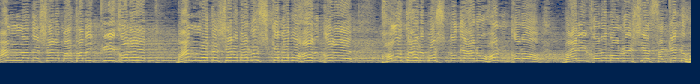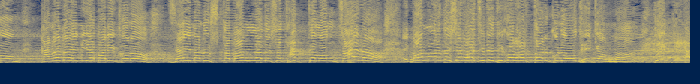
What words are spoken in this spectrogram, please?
বাংলাদেশের মাথা বিক্রি করে, বাংলাদেশের মানুষকে ব্যবহার করে, ক্ষমতার মসনদে আরোহণ করো, বাড়ি করো মালয়েশিয়া সেকেন্ড হোম কানাডায় নিয়ে বাড়ি করো, যেই মানুষটা বাংলাদেশে থাকতে মন চায় না, এই বাংলাদেশে রাজনীতি করার তার কোনো অধিকার না ঠিক কিনা?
